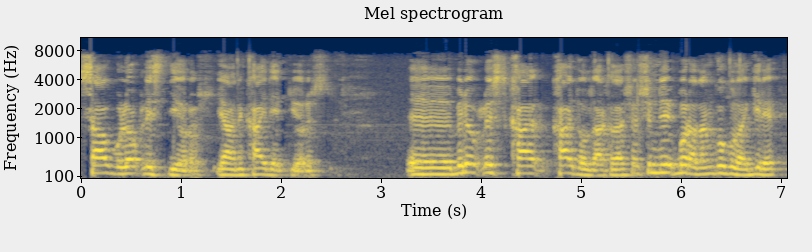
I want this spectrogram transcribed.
Save block list diyoruz. Yani kaydet diyoruz. E, block list kay kaydoldu arkadaşlar. Şimdi buradan Google'a girip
